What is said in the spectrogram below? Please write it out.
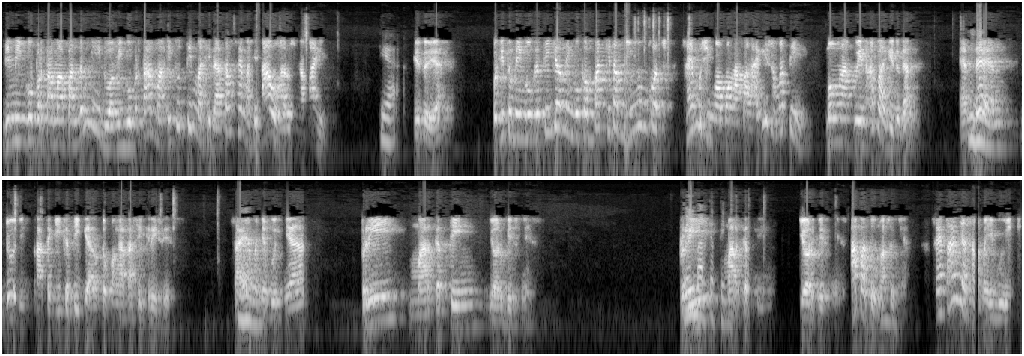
di minggu pertama pandemi, dua minggu pertama itu tim masih datang, saya masih tahu harus ngapain. Iya. Yeah. Gitu ya. Begitu minggu ketiga, minggu keempat kita bingung coach. Saya mesti ngomong apa lagi sama tim? Mau ngelakuin apa gitu kan? And hmm. then do di strategi ketiga untuk mengatasi krisis. Saya hmm. menyebutnya pre-marketing your business. Pre-marketing your business. Apa tuh maksudnya? Saya tanya sama ibu ini,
